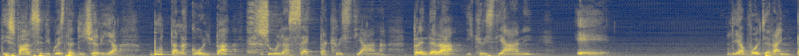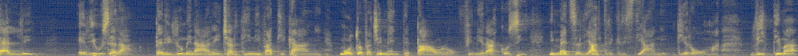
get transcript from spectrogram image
disfarsi di questa diceria butta la colpa sulla setta cristiana, prenderà i cristiani e li avvolgerà in pelli e li userà per illuminare i giardini vaticani. Molto facilmente Paolo finirà così in mezzo agli altri cristiani di Roma, vittima,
